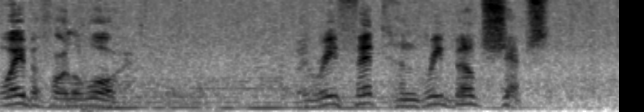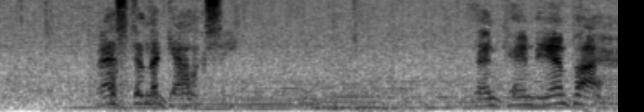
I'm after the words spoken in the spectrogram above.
Way before the war. We refit and rebuilt ships. Best in the galaxy. Then came the Empire.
